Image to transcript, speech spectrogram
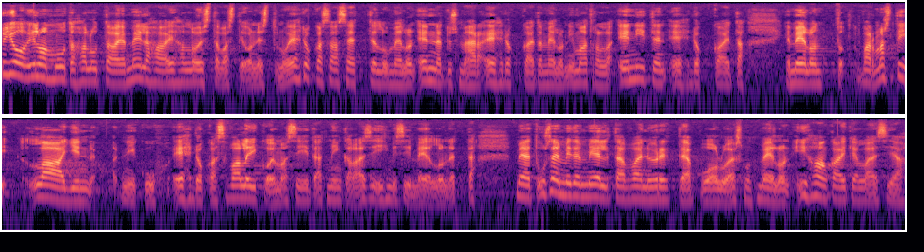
No joo, ilman muuta halutaan ja meillähän on ihan loistavasti onnistunut ehdokasasettelu. Meillä on ennätysmäärä ehdokkaita, meillä on Imatralla eniten ehdokkaita ja meillä on to- varmasti laajin niin kuin, ehdokas valikoima siitä, että minkälaisia ihmisiä meillä on. Että meidät useimmiten mielletään vain yrittäjäpuolueeksi, mutta meillä on ihan kaikenlaisia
